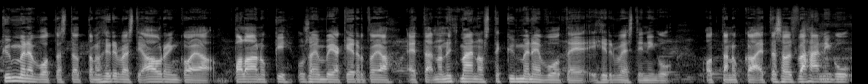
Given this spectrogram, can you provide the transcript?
kymmenen vuotta sitten ottanut hirveästi aurinkoa ja palannutkin useampia kertoja, että no nyt mä en ole sitten kymmenen vuoteen hirveästi niinku ottanutkaan, että se olisi vähän niinku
